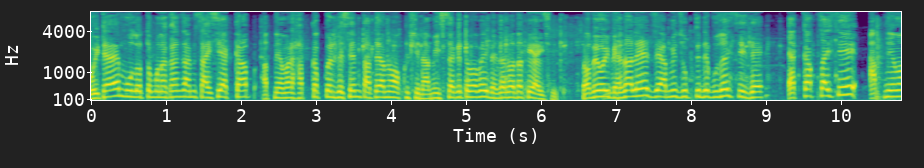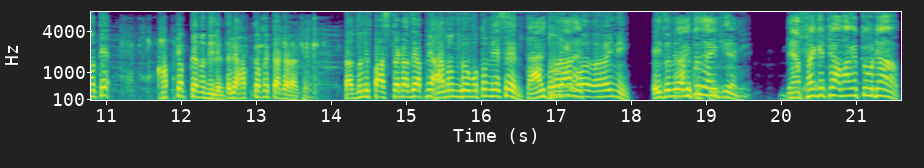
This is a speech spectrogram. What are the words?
ওইটাই মূলত মনে করেন যে আমি চাইছি এক কাপ আপনি আমার হাফ কাপ করে দিয়েছেন তাতে আমি অখুশি না। আমি ইচ্ছাকৃত ভাবে ভেজাল বাদাতে আইছি। তবে ওই ভেজালে যে আমি যুক্তি দিয়ে বুঝাইছি যে এক কাপ চাইছি আপনি আমাকে হাফ কাপ কেন দিলেন? তাহলে হাফ কাপের টাকা রাখেন। তার জন্য পাঁচ টাকা যে আপনি আনন্দ মতো নেছেন কোনো রাগ হয়নি। এই আমি তো আমি ব্যবসা ক্ষেত্রে আমাকে তো ওটা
